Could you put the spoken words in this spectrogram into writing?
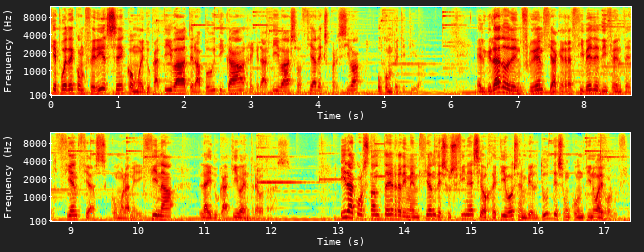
que puede conferirse como educativa, terapéutica, recreativa, social, expresiva o competitiva. El grado de influencia que recibe de diferentes ciencias, como la medicina, la educativa, entre otras. Y la constante redimensión de sus fines y objetivos en virtud de su continua evolución.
